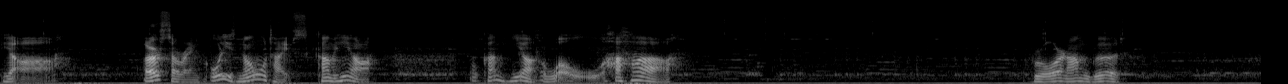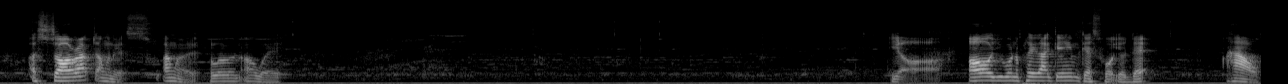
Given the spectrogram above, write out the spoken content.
Yeah. Ursaring. All these normal types. Come here. Oh, come here. Whoa. Haha. Roar and I'm good. A Staraptor. I'm gonna get. I'm gonna get blown away. Yeah. Oh, you want to play that game? Guess what? You're dead. How?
